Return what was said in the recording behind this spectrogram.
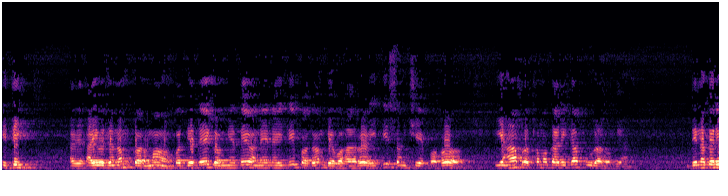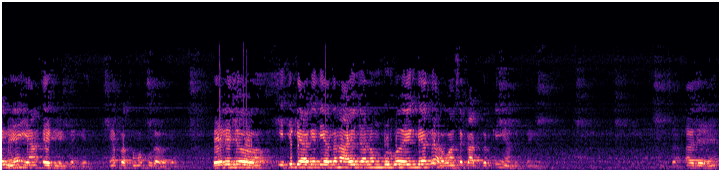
इति। आयोजनम कर्म, पद्यते, गम्यते अनेन पदम व्यवहार इति संक्षेप। यहाँ प्रथम कार्य का पूरा हो गया। दिनकरी में यहाँ एक लिख देंगे। यहाँ प्रथम पूरा हो गया। पहले जो इति के आगे दिया था ना आयोजन पूर्व एक दिया था, वहाँ से काट करके यहाँ लिख देंगे। अरे,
